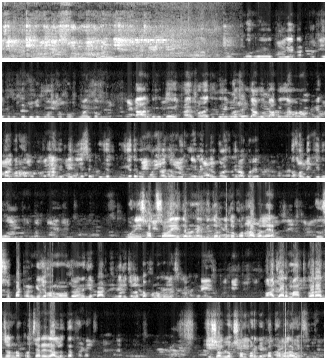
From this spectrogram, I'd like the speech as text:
जब तक हमारा स्वभाव बन जाए स्वच्छता করে জুনিয়র ডাক্তারদের বিরুদ্ধে বিরূপ মন্তব্য হুমায়ুন কবিরের তার বিরুদ্ধে এফআইআর করা হয়েছে তিনি বলছেন যে আমি জামিন নামানো আমাকে গ্রেপ্তার করা হোক আর আমি বেরিয়ে এসে বুঝে বুঝিয়ে দেবো পঞ্চাশ হাজার লোক নিয়ে মেডিকেল কলেজ ঘেরাও করে তখন দেখিয়ে দেবো কি করতে পারি উনি সবসময় এই ধরনের বিতর্কিত কথা বলেন ইউসুফ পাঠানকে যখন মমতা ব্যানার্জি প্রার্থী করেছিল তখনও বলেছিলেন বাজার মাত করার জন্য প্রচারের আলোতা থাকা চাই। এসব লোক সম্পর্কে কথা বলা উচিত নয়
